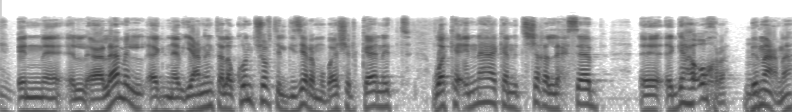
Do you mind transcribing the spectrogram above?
إن الإعلام الأجنبي يعني أنت لو كنت شفت الجزيرة مباشر كانت وكأنها كانت تشتغل لحساب آه، جهة أخرى. بمعنى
